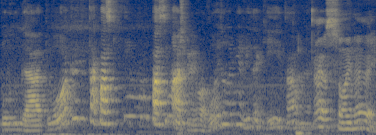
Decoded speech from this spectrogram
pulo do gato, ou acreditar quase que em um passo de mágica, né? Ó, vou resolver minha vida aqui e tal, né? Ah, é o sonho, né, velho?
